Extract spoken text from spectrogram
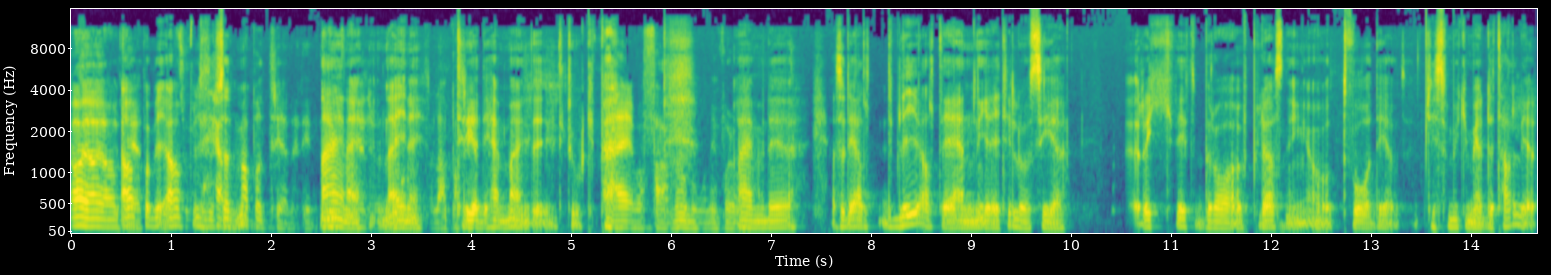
Ja, ja, ja. okej. Ja, på bi- ja, precis. Hemma på 3D? Nej, nej, nej, nej. Lappa 3D hemma är inte inte klok. Nej, vad fan, någon ordning på det. Nej, men det, alltså det, det blir alltid en grej till att se riktigt bra upplösning och 2D. Det blir så mycket mer detaljer.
